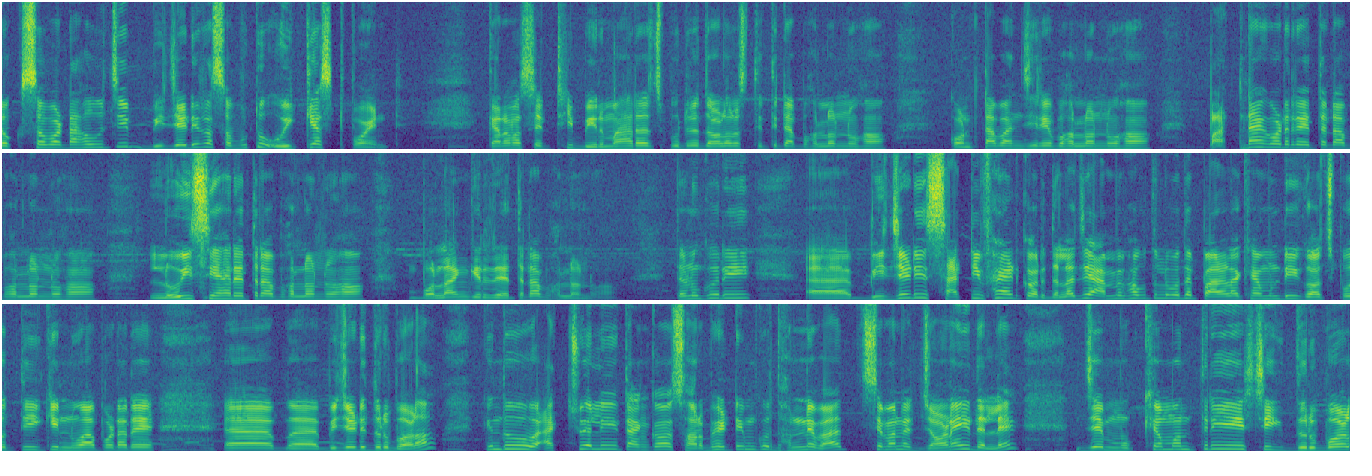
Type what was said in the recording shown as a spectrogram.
ଲୋକସଭାଟା ହେଉଛି ବିଜେଡ଼ିର ସବୁଠୁ ୱିକେଷ୍ଟ ପଏଣ୍ଟ କାରଣ ସେଠି ବୀରମହାରାଜପୁରରେ ଦଳର ସ୍ଥିତିଟା ଭଲ ନୁହଁ କଣ୍ଟାବାଞ୍ଜିରେ ଭଲ ନୁହଁ ପାଟନାଗଡ଼ରେ ଏତେଟା ଭଲ ନୁହଁ ଲୋଇସିଂହାରେ ଏତେଟା ଭଲ ନୁହଁ ବଲାଙ୍ଗୀରରେ ଏତେଟା ଭଲ ନୁହଁ তেমকরি বিজেডি সার্টিফাইড করেদেলা যে আমি ভাবুলু বোধে পাড়াখামুন্ডি গজপতি কি নূয়াপড়ার বিজেডি দুর্বল কিন্তু আকচুয়ালি তাঁর সর্ভে টিমকু ধন্যবাদ সে জনাইদেলে যে মুখ্যমন্ত্রী ঠিক দুর্বল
